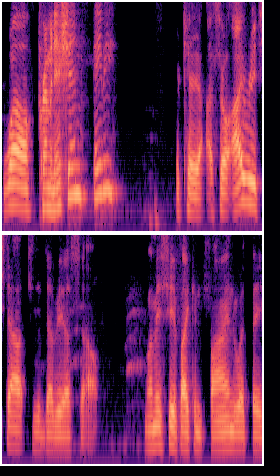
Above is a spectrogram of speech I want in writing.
Well, premonition, maybe. Okay, uh, so I reached out to the WSL. Let me see if I can find what they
